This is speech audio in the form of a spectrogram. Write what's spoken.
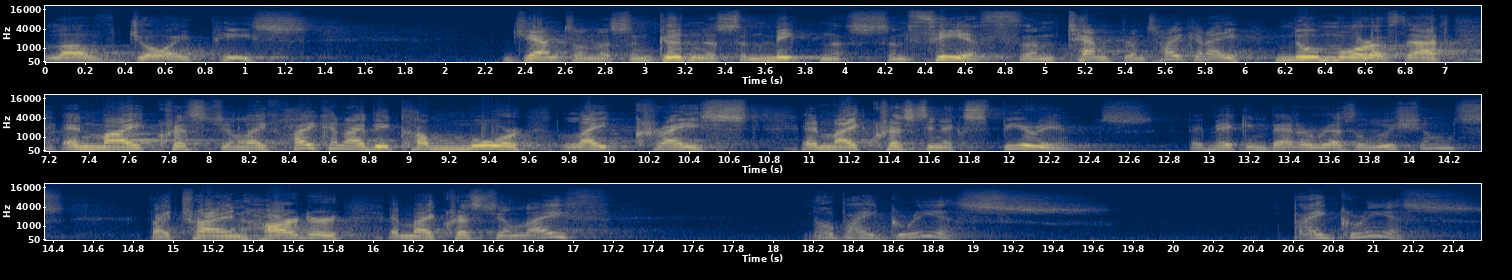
love, joy, peace, gentleness, and goodness, and meekness, and faith, and temperance? How can I know more of that in my Christian life? How can I become more like Christ in my Christian experience? By making better resolutions? By trying harder in my Christian life? No, by grace. By grace.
